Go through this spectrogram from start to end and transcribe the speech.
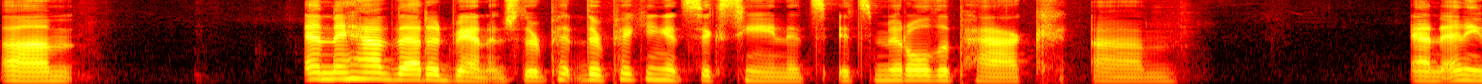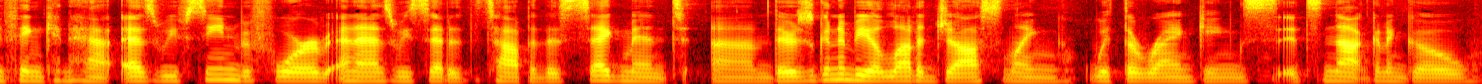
Um, and they have that advantage. They're they're picking at 16. It's it's middle of the pack. Um, and anything can happen, as we've seen before, and as we said at the top of this segment, um, there's going to be a lot of jostling with the rankings. It's not going to go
